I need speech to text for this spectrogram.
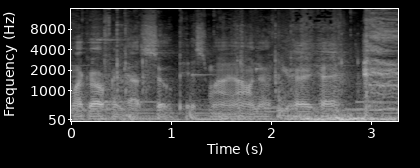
My girlfriend got so pissed, man. I don't know if you heard her.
